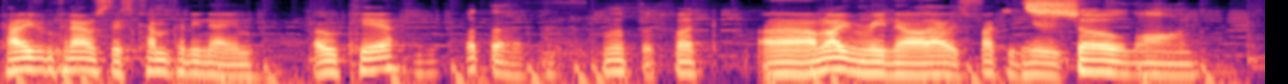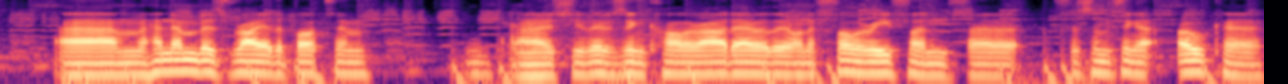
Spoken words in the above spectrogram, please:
Can't even pronounce this company name. Okia? What the what the fuck? Uh, I'm not even reading all that. it's fucking huge. So long. Um, her number's right at the bottom. Uh, she lives in Colorado. They're on a full refund for for something at Oka.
